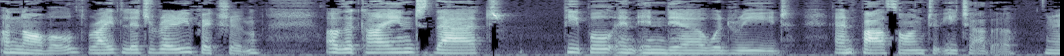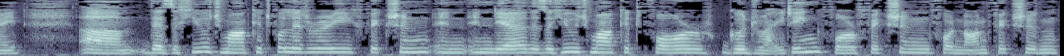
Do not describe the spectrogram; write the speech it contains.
a novel, write literary fiction of the kind that people in India would read and pass on to each other. Right? Um, there's a huge market for literary fiction in India. There's a huge market for good writing, for fiction, for nonfiction.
